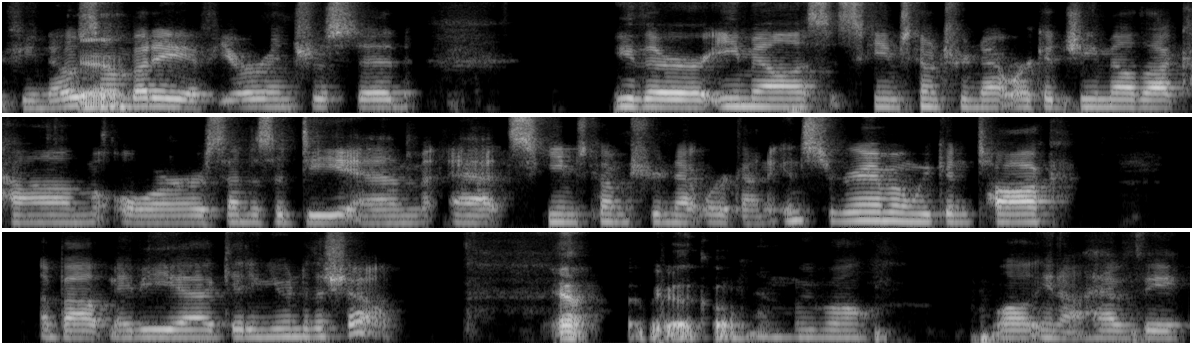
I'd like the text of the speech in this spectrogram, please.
if you know Yeah. somebody, if you're interested, either email us at schemescometruenetwork at gmail.com or send us a DM at Schemes Come True Network on Instagram and we can talk about maybe uh, getting you into the show Yeah. That'd be really cool. and we will well you know have the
